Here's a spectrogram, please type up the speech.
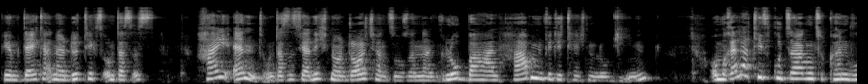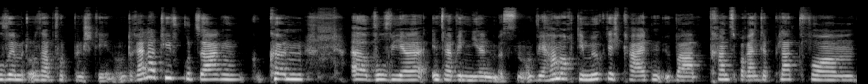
wir haben Data Analytics und das ist High-End. Und das ist ja nicht nur in Deutschland so, sondern global haben wir die Technologien um relativ gut sagen zu können, wo wir mit unserem Footprint stehen und relativ gut sagen können, äh, wo wir intervenieren müssen. Und wir haben auch die Möglichkeiten, über transparente Plattformen,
